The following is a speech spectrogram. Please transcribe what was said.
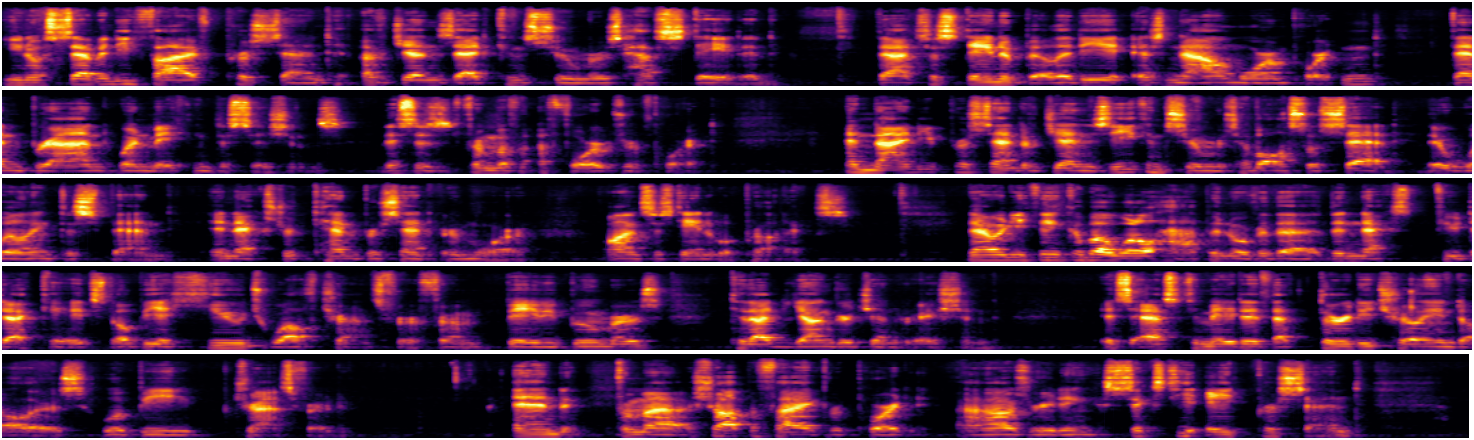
You know, 75% of Gen Z consumers have stated that sustainability is now more important than brand when making decisions. This is from a, a Forbes report. And 90% of Gen Z consumers have also said they're willing to spend an extra 10% or more on sustainable products. Now, when you think about what will happen over the, the next few decades, there'll be a huge wealth transfer from baby boomers to that younger generation. It's estimated that $30 trillion will be transferred. And from a Shopify report uh, I was reading, 68%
